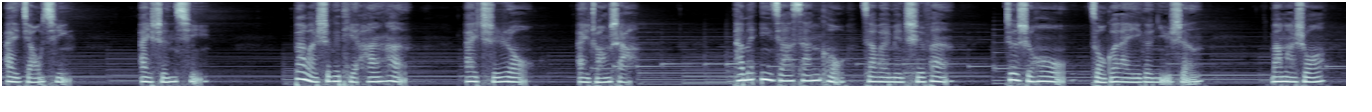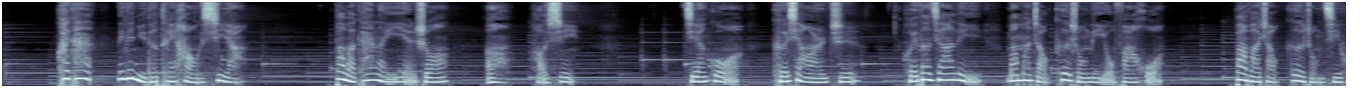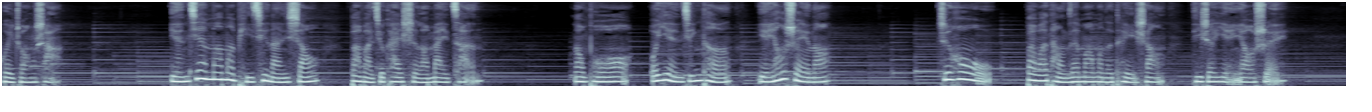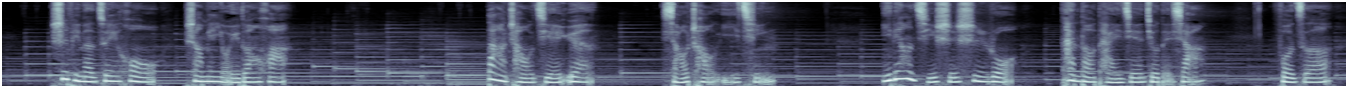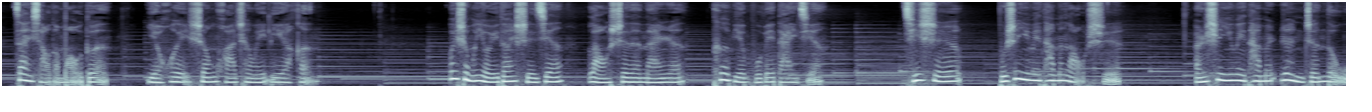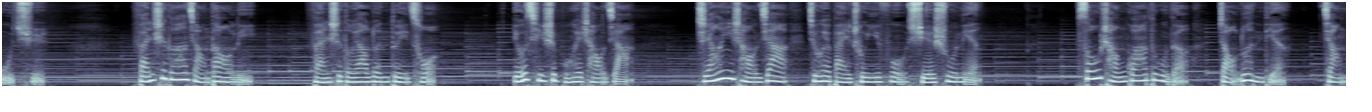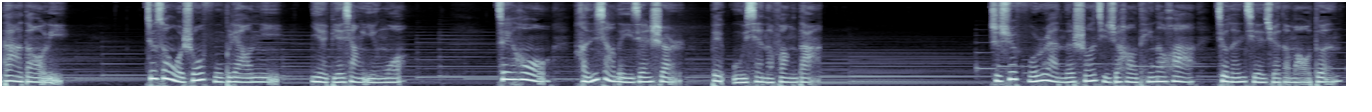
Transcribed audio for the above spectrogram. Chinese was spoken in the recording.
爱矫情，爱生气；爸爸是个铁憨憨，爱吃肉，爱装傻。他们一家三口在外面吃饭，这时候走过来一个女生，妈妈说：“快看那个女的腿好细呀。”爸爸看了一眼说：“嗯，好细。”结果可想而知，回到家里，妈妈找各种理由发火，爸爸找各种机会装傻。眼见妈妈脾气难消，爸爸就开始了卖惨：“老婆，我眼睛疼，眼药水呢？”之后。爸爸躺在妈妈的腿上，滴着眼药水。视频的最后，上面有一段话：“大吵结怨，小吵怡情，一定要及时示弱，看到台阶就得下，否则再小的矛盾也会升华成为裂痕。”为什么有一段时间老实的男人特别不被待见？其实不是因为他们老实。而是因为他们认真的无趣，凡事都要讲道理，凡事都要论对错，尤其是不会吵架，只要一吵架就会摆出一副学术脸，搜肠刮肚的找论点，讲大道理，就算我说服不了你，也别想赢我。最后很小的一件事儿被无限的放大，只是服软的说几句好听的话就能解决的矛盾。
